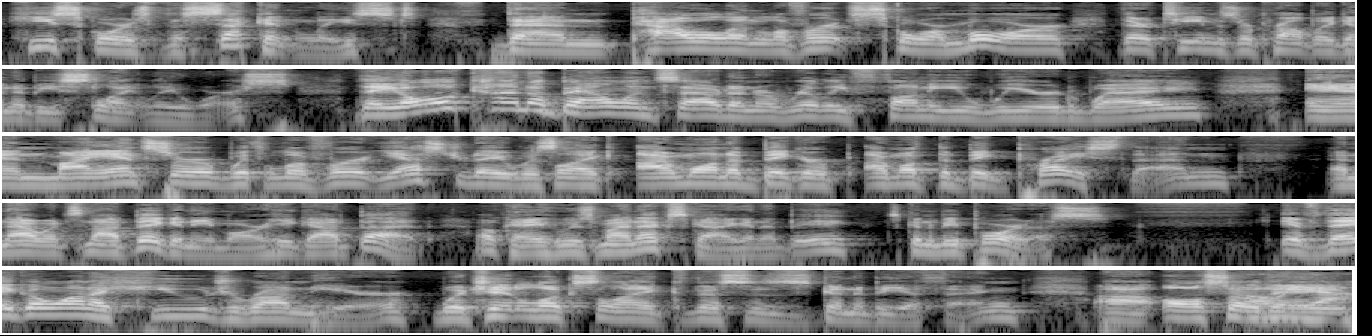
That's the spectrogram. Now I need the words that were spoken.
He scores the second least. Then Powell and LeVert score more. Their teams are probably going to be slightly worse. They all kind of balance out in a really funny, weird way. And my answer with LeVert yesterday was like, I want a bigger, I want the big price then. And now it's not big anymore. He got bet. Okay, who's my next guy going to be? It's going to be Portis if they go on a huge run here, which it looks like this is going to be a thing. Uh, also, Oh, they yeah.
